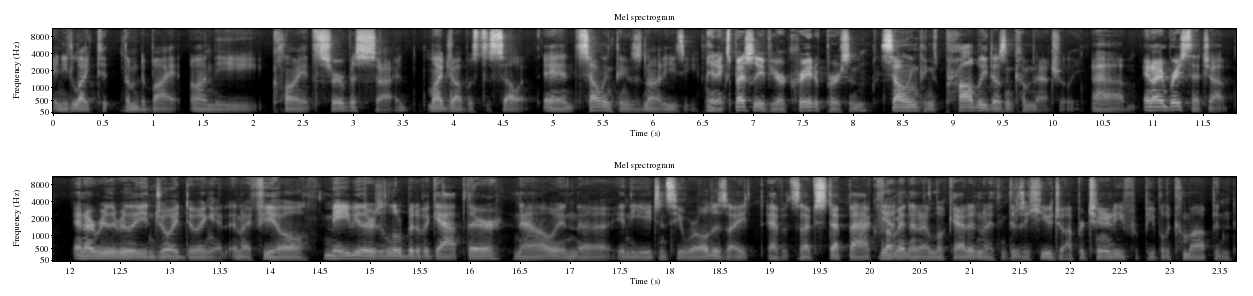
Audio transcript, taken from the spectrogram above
and you'd like to, them to buy it on the client service side. My job was to sell it and selling things is not easy. And especially if you're a creative person selling things probably doesn't come naturally. Um, and i embraced that job and I really, really enjoyed doing it. And I feel maybe there's a little bit of a gap there now in the in the agency world as I as I've stepped back from Yeah. it and I look at it, and I think there's a huge opportunity for people to come up and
